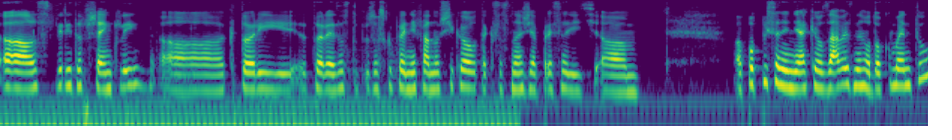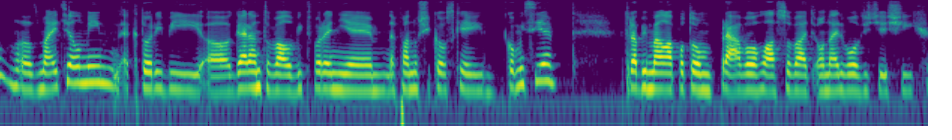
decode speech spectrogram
uh, Spirit of Shankly, uh, ktorý, ktoré je zo skupenie fanúšikov, tak sa snažia presadiť um, podpísanie nejakého záväzného dokumentu uh, s majiteľmi, ktorý by garantoval vytvorenie fanúšikovskej komisie, ktorá by mala potom právo hlasovať o najdôležitejších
